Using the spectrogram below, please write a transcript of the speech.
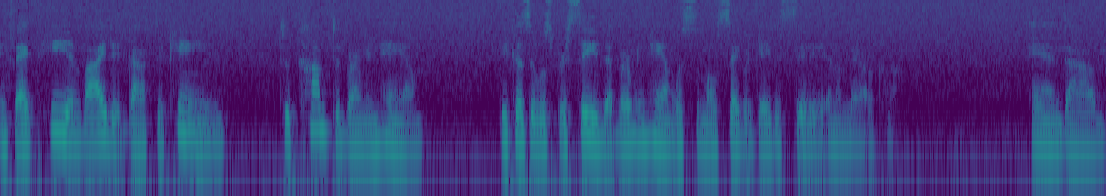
In fact, he invited Dr. King to come to Birmingham because it was perceived that Birmingham was the most segregated city in America. And um,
